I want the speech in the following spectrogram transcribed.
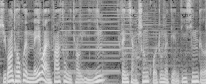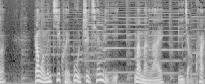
许光头会每晚发送一条语音，分享生活中的点滴心得，让我们积跬步至千里，慢慢来比较快。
